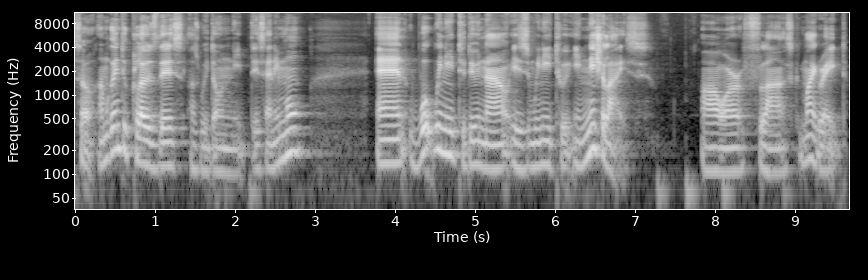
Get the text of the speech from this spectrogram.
So I'm going to close this as we don't need this anymore. And what we need to do now is we need to initialize our Flask migrate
